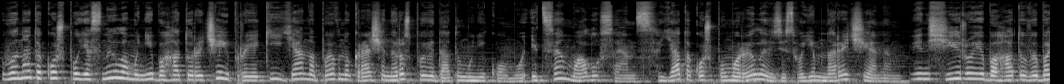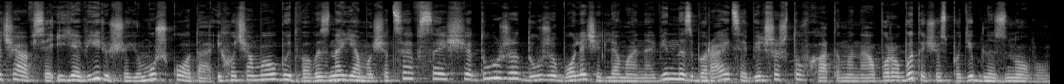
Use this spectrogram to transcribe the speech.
Вона також пояснила мені багато речей, про які я напевно краще не розповідатиму нікому, і це мало сенс. Я також помирилась зі своїм нареченим. Він щиро і багато вибачався, і я вірю, що йому шкода. І хоча ми обидва визнаємо, що це все ще дуже дуже боляче для мене, він не збирається більше штовхати мене або робити щось подібне знову.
